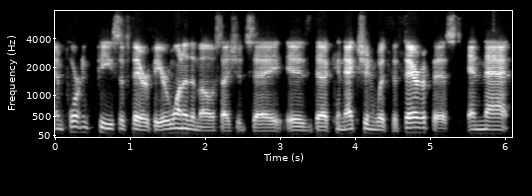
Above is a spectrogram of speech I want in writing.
important piece of therapy, or one of the most, I should say, is the connection with the therapist, and that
